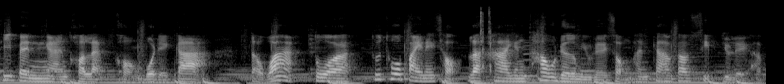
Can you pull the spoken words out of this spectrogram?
ที่เป็นงานคอลแลบของ Bodega แต่ว่าตัวทั่วๆไปในช็อปราคายังเท่าเดิมอยู่เลย 2,990 อยู่เลยครับ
